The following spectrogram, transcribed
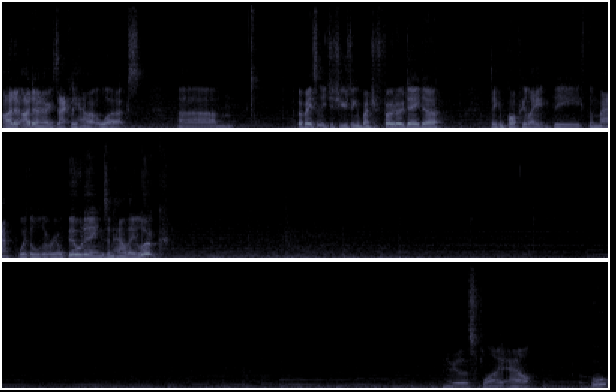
I don't, I don't know exactly how it works, um, but basically just using a bunch of photo data, they can populate the, the map with all the real buildings and how they look. Let's fly out. Oh.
